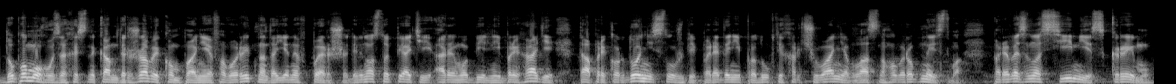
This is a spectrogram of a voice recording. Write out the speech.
Допомогу захисникам держави компанія Фаворит надає не вперше. 95-й аеромобільній бригаді та прикордонній службі передані продукти харчування власного виробництва. Перевезено сім'ї з Криму.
